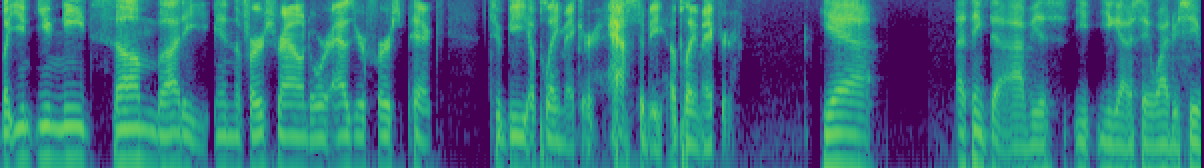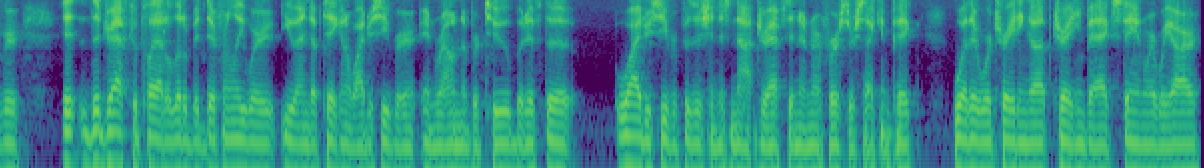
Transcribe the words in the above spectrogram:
but you you need somebody in the first round or as your first pick to be a playmaker. Has to be a playmaker. Yeah, I think the obvious you, you got to say wide receiver. It, the draft could play out a little bit differently, where you end up taking a wide receiver in round number two. But if the wide receiver position is not drafted in our first or second pick, whether we're trading up, trading back, staying where we are,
